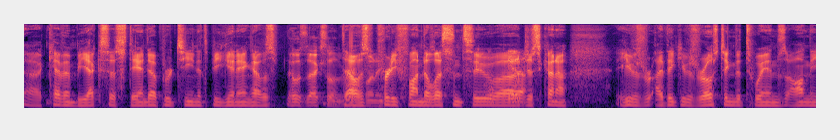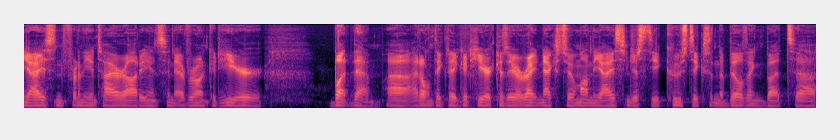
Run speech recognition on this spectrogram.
uh, Kevin Bieksa stand-up routine at the beginning. That was that was excellent. That Very was funny. pretty fun to listen to. Uh, yeah. Just kind of, he was. I think he was roasting the Twins on the ice in front of the entire audience, and everyone could hear, but them. Uh, I don't think they could hear because they were right next to him on the ice and just the acoustics in the building. But uh,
